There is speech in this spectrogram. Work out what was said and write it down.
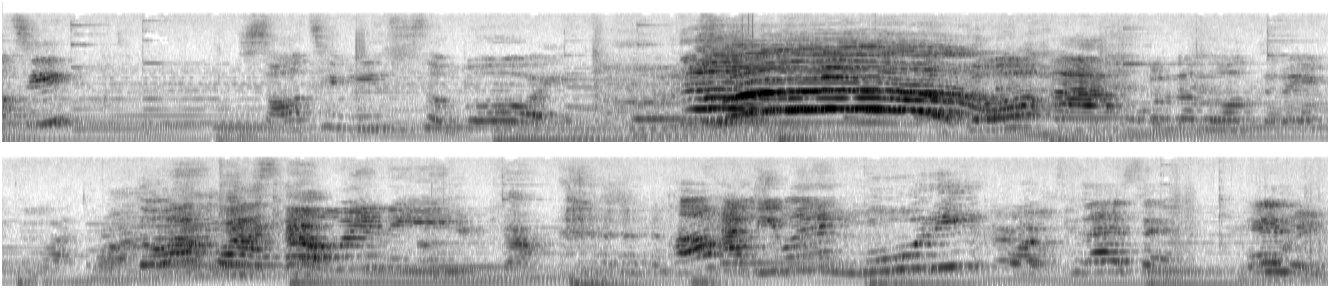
Salty? Salty means the boy. No! Do a uno, dos, tres, cuatro. Do a cuatro. Have you been moody or pleasant? Moody.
